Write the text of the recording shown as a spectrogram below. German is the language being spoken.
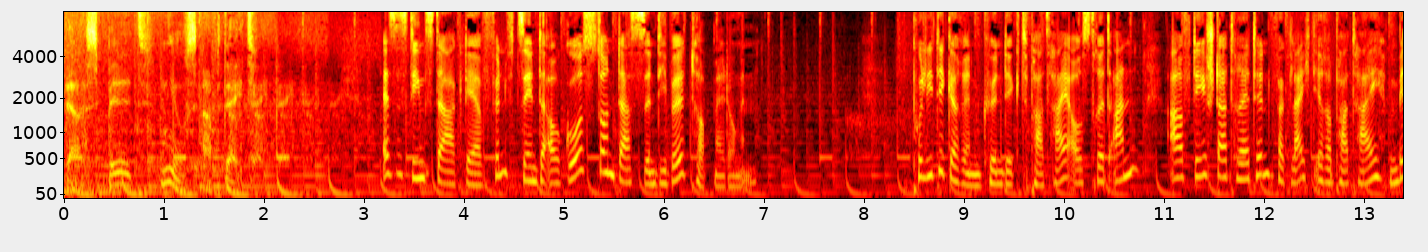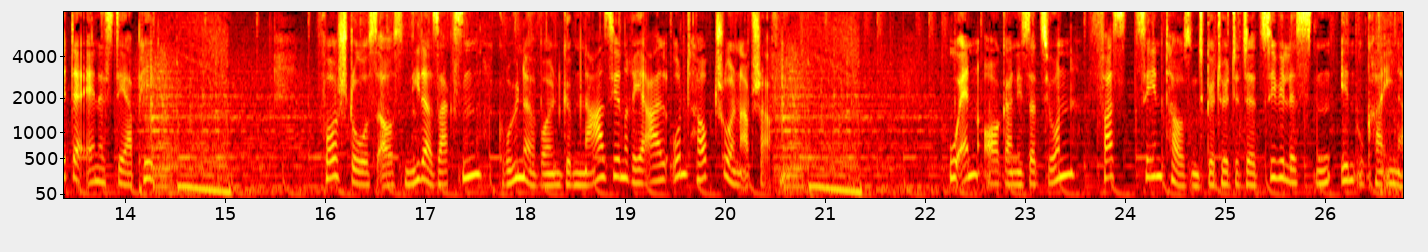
Das Bild News Update. Es ist Dienstag, der 15. August und das sind die Bild meldungen Politikerin kündigt Parteiaustritt an, AfD-Stadträtin vergleicht ihre Partei mit der NSDAP. Vorstoß aus Niedersachsen, Grüne wollen Gymnasien, Real- und Hauptschulen abschaffen. UN-Organisation, fast 10.000 getötete Zivilisten in Ukraine.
